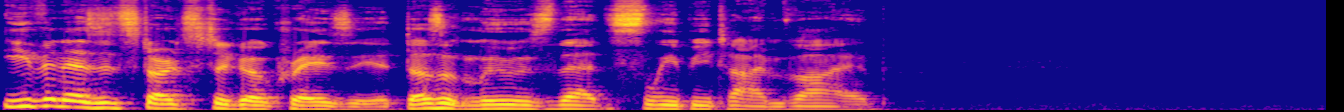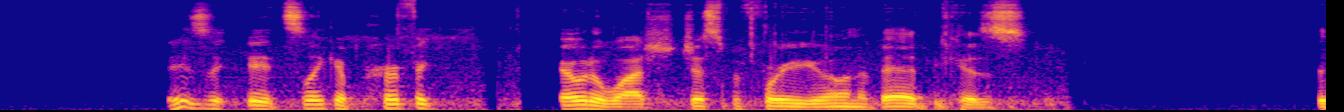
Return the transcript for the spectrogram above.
even as it starts to go crazy, it doesn't lose that sleepy time vibe. It's it's like a perfect show to watch just before you go into bed because the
